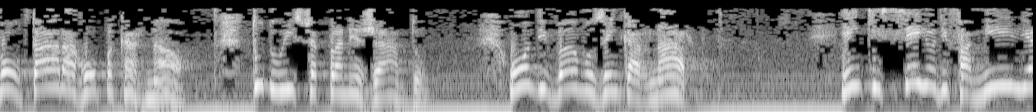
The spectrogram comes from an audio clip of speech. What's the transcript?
voltar à roupa carnal, tudo isso é planejado. Onde vamos encarnar? Em que seio de família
